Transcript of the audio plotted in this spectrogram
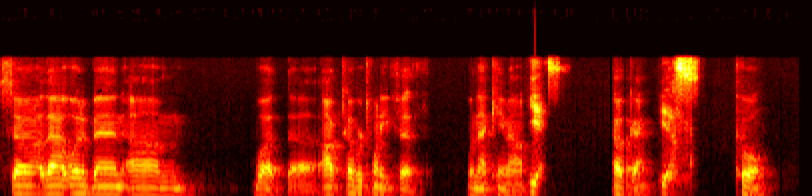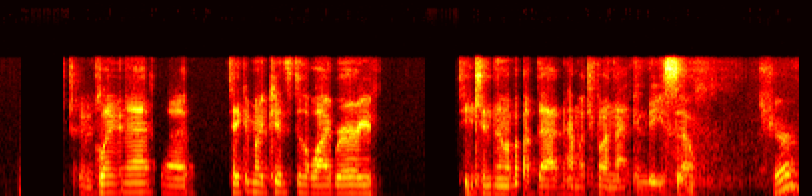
So that would have been um, what uh, October 25th when that came out? Yes. Okay. Yes. Cool. Been playing that, uh, taking my kids to the library, teaching them about that and how much fun that can be. So. Sure.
